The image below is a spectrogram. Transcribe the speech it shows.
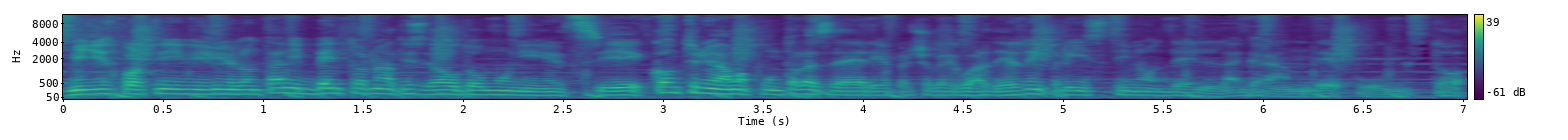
Amici sportivi vicini e lontani, bentornati su Automunirsi. Continuiamo appunto la serie per ciò che riguarda il ripristino del grande punto.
